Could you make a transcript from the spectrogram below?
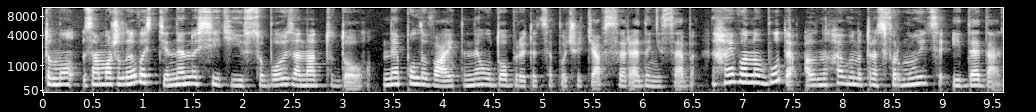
Тому за можливості не носіть її з собою занадто довго, не поливайте, не удобрюйте це почуття всередині себе. Нехай воно буде, але нехай воно трансформується і йде далі.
